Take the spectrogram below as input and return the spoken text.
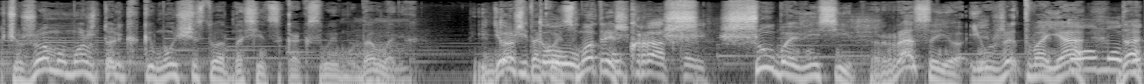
К чужому можно только к имуществу относиться, как к своему, да, Владик? Идешь И такой, смотришь, украдкой. шуба висит, раз ее, и уже твоя. Да,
